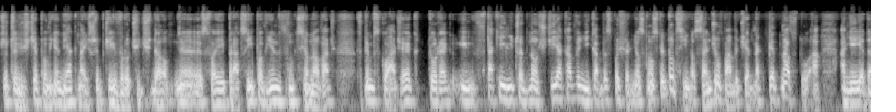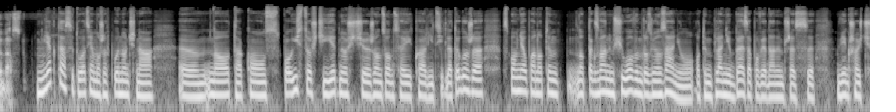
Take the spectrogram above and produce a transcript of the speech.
rzeczywiście powinien jak najszybciej wrócić do swojej pracy i powinien funkcjonować w tym składzie, które, i w takiej liczebności, jaka wynika bezpośrednio z Konstytucji. No, sędziów ma być jednak 15, a, a nie 11. Jak ta sytuacja może wpłynąć na no, taką spoistość i jedność rządzącej koalicji? Dlatego, że wspomniał pan o tym no, tak zwanym siłowym rozwiązaniu, o tym planie B zapowiadanym przez większość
